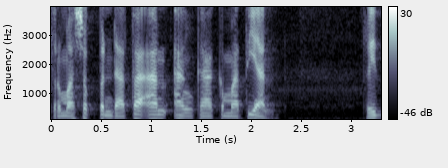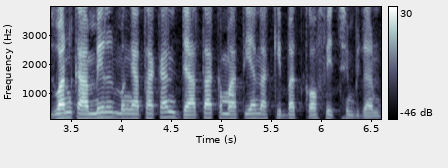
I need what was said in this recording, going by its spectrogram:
termasuk pendataan angka kematian. Ridwan Kamil mengatakan data kematian akibat COVID-19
